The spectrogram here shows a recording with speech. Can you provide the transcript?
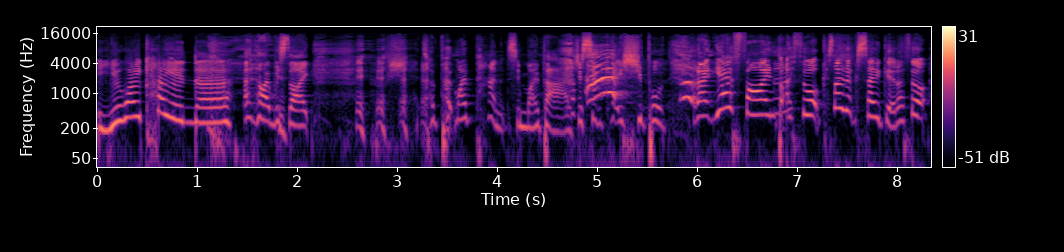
are you okay in there?" And I was like, oh, I put my pants in my bag just in case she pulled. And I, yeah, fine. But I thought because I looked so good, I thought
